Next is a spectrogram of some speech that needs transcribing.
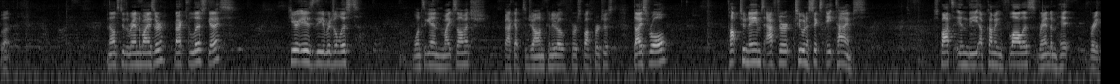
But now let's do the randomizer. Back to the list, guys. Here is the original list. Once again, Mike Somich. Back up to John Canuto, first spot purchased. Dice roll. Top two names after two and a six, eight times. spots in the upcoming Flawless Random Hit break.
